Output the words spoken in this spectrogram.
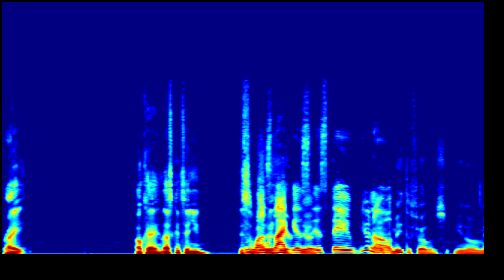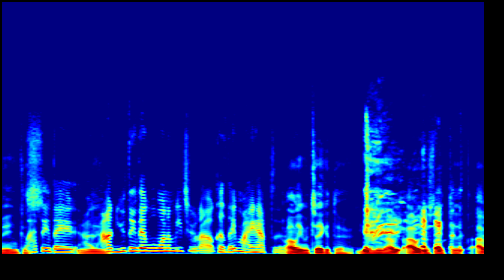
Right. Okay, let's continue. This is why was we're like here. it's, Yeah. it's they, you I like know. to meet the fellas. You know what I mean? well, I think they. I mean- I, I, you think they would want to meet you though, because they might have to. I don't even take it there. You know what I mean? I, would- I would just like to. I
